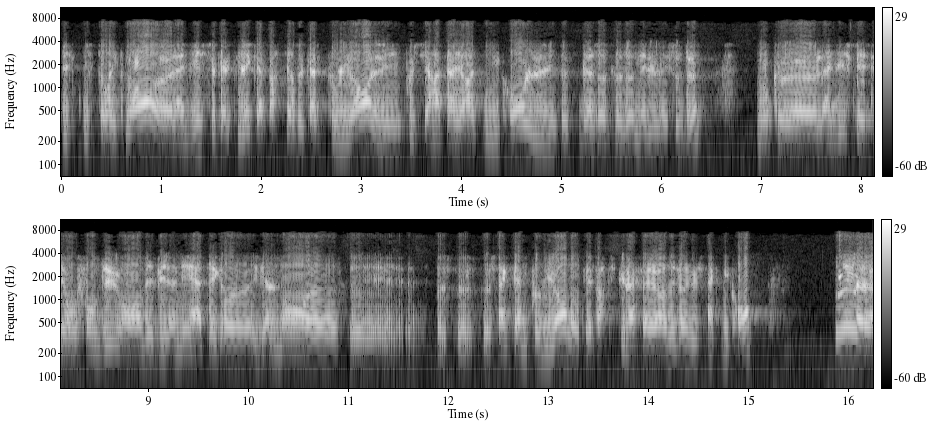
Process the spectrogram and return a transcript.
puisqu'historiquement, euh, l'indice se calculait qu'à partir de quatre polluants, les poussières inférieures à 10 microns, les oxydes d'azote, l'ozone et le SO2. Donc l'indice qui a été refondu en début d'année intègre également ce, ce, ce, cinquième polluant, donc les particules inférieures à 2,5 microns. Et euh,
